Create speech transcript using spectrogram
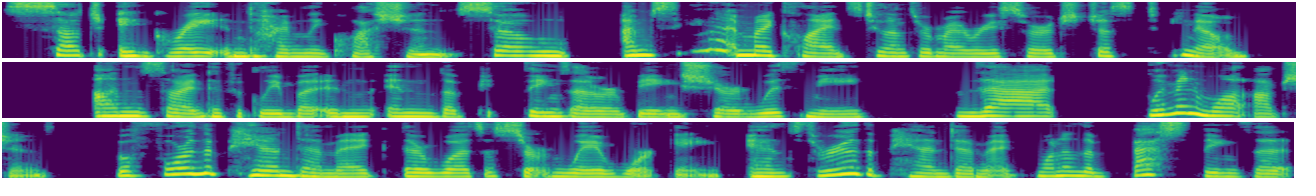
Such a great and timely question. So I'm seeing that in my clients too, and through my research, just, you know, unscientifically, but in, in the p- things that are being shared with me that women want options before the pandemic, there was a certain way of working. And through the pandemic, one of the best things that,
